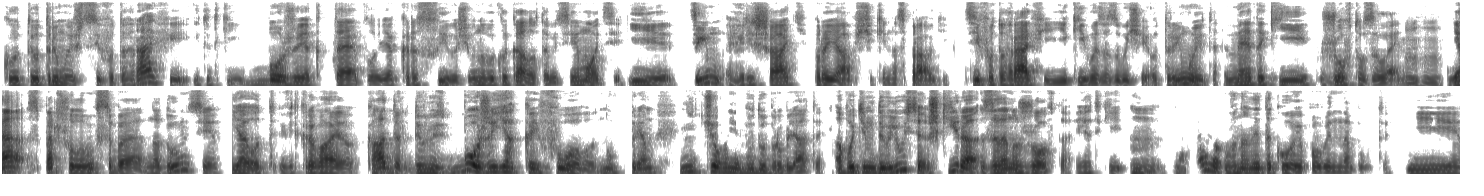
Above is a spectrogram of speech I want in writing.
коли ти отримуєш ці фотографії, і ти такий, Боже, як тепло, як красиво, що воно викликало в тебе ці емоції. І цим грішать проявщики насправді. Ці фотографії, які ви зазвичай отримуєте, не такі жовто-зелені. Угу. Я спершу ловив себе на думці. Я от відкриваю кадр, дивлюсь, боже, як кайфово! Ну прям нічого не буду обробляти. А потім дивлюся, шкіра зелено-жовта. І я такий, «М, напевно, вона не такою повинна бути. І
